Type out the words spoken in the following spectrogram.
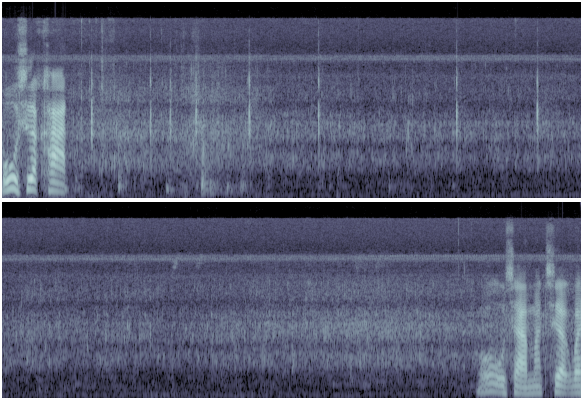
อู้เสื้อขาด โอ้อุตส่าห์มัดเชือกไว้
